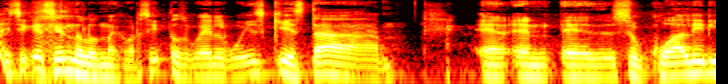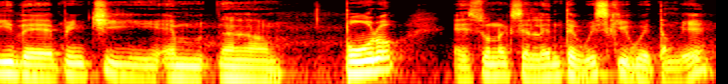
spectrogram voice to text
Ay, sigue siendo los mejorcitos, güey. El whisky está en, en- en su quality de pinche em, ah, puro. Es un excelente whisky, güey, también.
